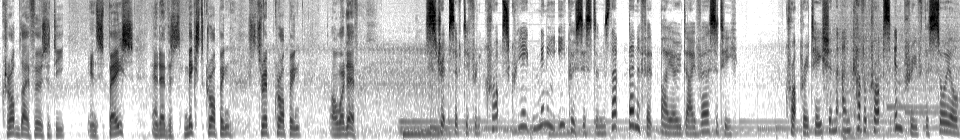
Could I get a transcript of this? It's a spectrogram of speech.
crop diversity in space, and that is mixed cropping, strip cropping, or whatever. Strips of different crops create mini ecosystems that benefit biodiversity. Crop rotation and cover crops improve the soil.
